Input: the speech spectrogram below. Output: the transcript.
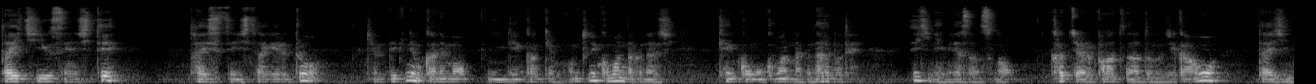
第一優先して大切にしてあげると基本的にお金も人間関係も本当に困んなくなるし健康も困んなくなるので是非ね皆さんその価値あるパートナーとの時間を大事に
